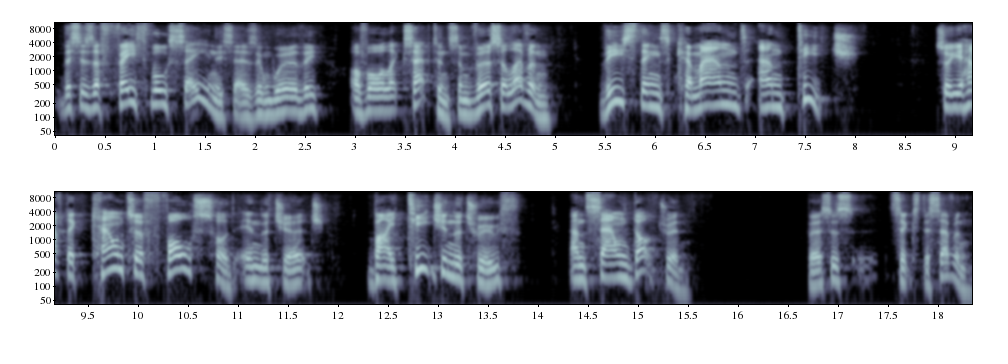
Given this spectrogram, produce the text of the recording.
This is a faithful saying, he says, and worthy of all acceptance. And verse 11. These things command and teach so you have to counter falsehood in the church by teaching the truth and sound doctrine. Verses 6 to 7.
